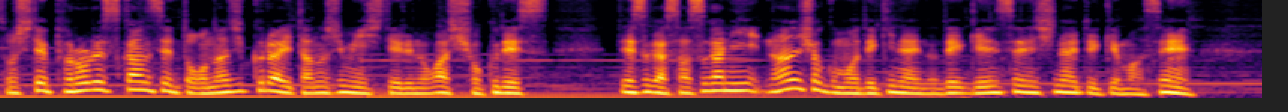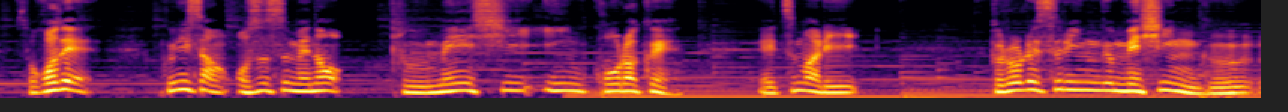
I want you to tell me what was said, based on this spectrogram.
そしてプロレス観戦と同じくらい楽しみにしているのが食です。ですがさすがに何食もできないので厳選しないといけません。そこで国さんおすすめのプメシイン後楽園、えつまりプロレスリングメシング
